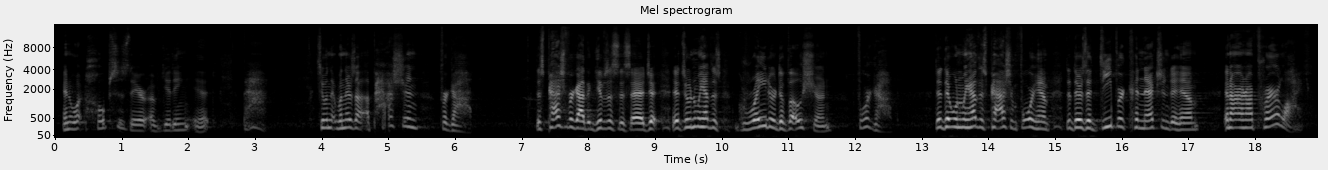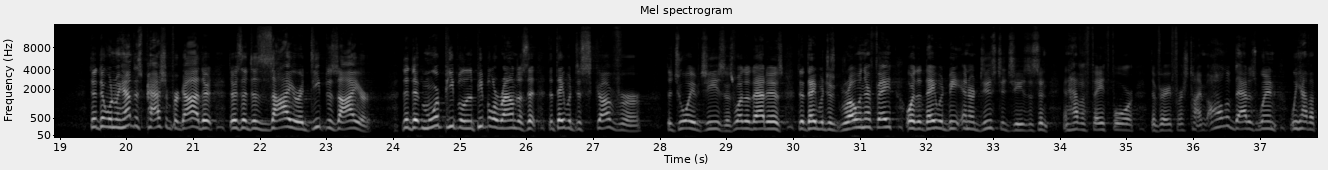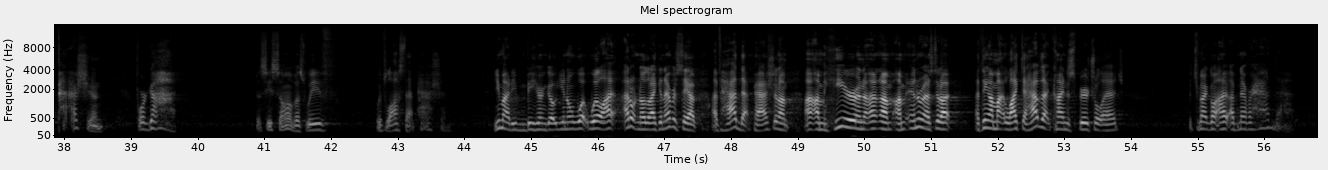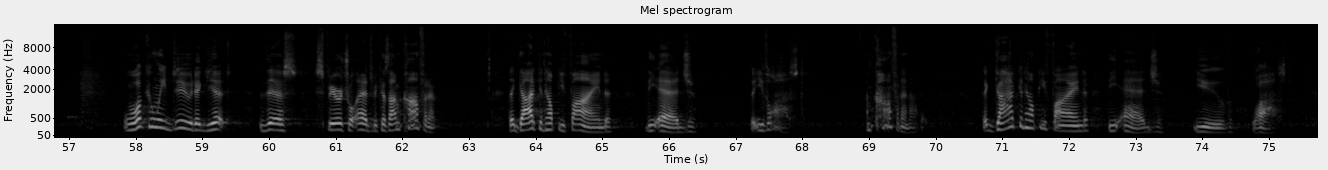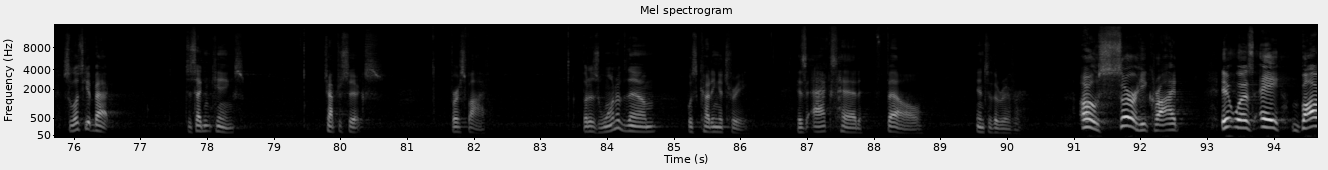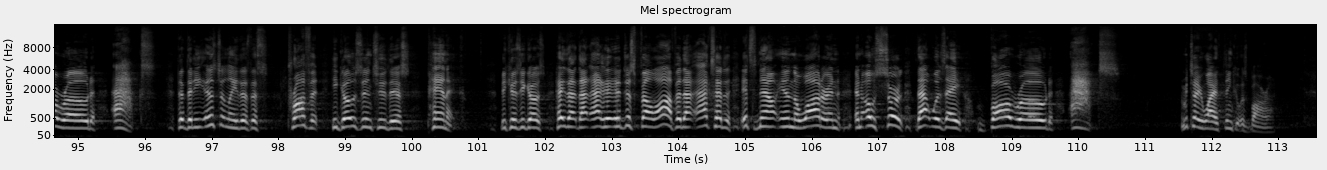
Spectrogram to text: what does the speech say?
And what hopes is there of getting it back? See, when, when there's a, a passion for God, this passion for God that gives us this edge, it, it's when we have this greater devotion for God. That, that when we have this passion for Him, that there's a deeper connection to Him in our, in our prayer life. That, that when we have this passion for God, there, there's a desire, a deep desire, that, that more people and the people around us, that, that they would discover the joy of Jesus, whether that is that they would just grow in their faith or that they would be introduced to Jesus and, and have a faith for the very first time. All of that is when we have a passion for God. But see, some of us, we've We've lost that passion. You might even be here and go, you know what, Will, I, I don't know that I can ever say I've, I've had that passion. I'm, I'm here and I'm, I'm interested. I, I think I might like to have that kind of spiritual edge. But you might go, I, I've never had that. What can we do to get this spiritual edge? Because I'm confident that God can help you find the edge that you've lost. I'm confident of it. That God can help you find the edge you've lost. So let's get back to 2 Kings chapter 6, verse 5. But as one of them was cutting a tree, his axe head fell into the river. Oh, sir, he cried. It was a borrowed axe. That, that he instantly, that this prophet, he goes into this panic because he goes, hey, that, that axe, it just fell off. And that axe head, it's now in the water. And, and oh, sir, that was a borrowed axe. Let me tell you why I think it was borrowed.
